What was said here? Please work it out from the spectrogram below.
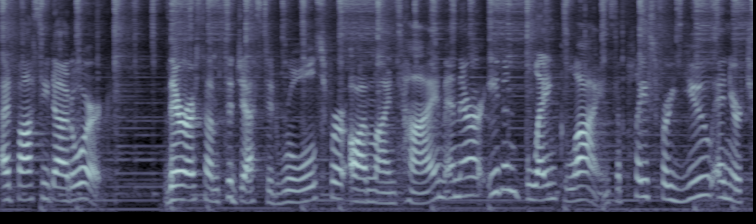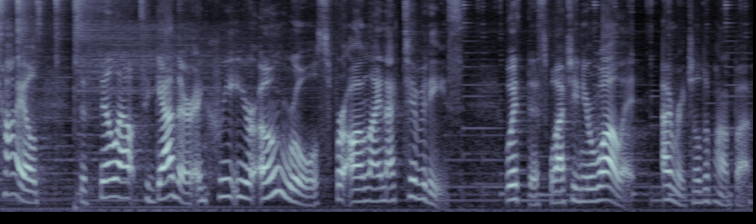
at fosi.org. There are some suggested rules for online time, and there are even blank lines, a place for you and your child to fill out together and create your own rules for online activities. With this, Watching Your Wallet, I'm Rachel DePompa.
